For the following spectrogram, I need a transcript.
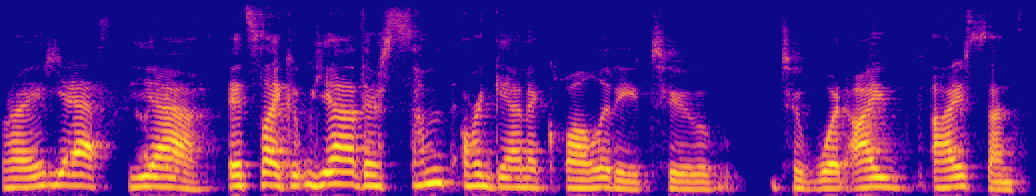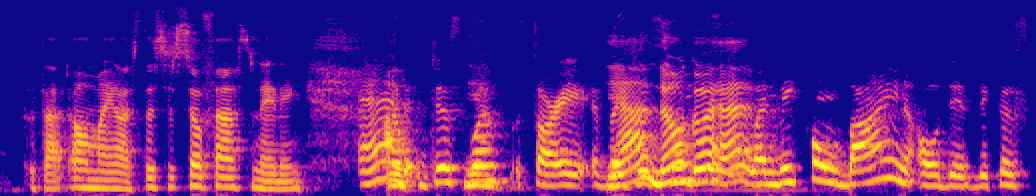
right? Yes. Yeah. Yes. It's like, yeah, there's some organic quality to to what I I sense that oh my gosh this is so fascinating and I, just one yeah. sorry yeah no go ahead when we combine all this because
